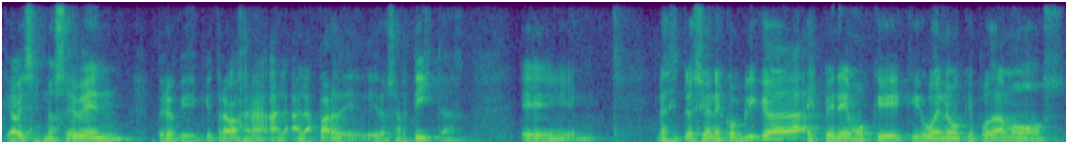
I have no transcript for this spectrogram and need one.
que- a veces no se ven, pero que, trabajan a, la par de, los artistas. Eh, la situación es complicada, esperemos que, que, bueno, que podamos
